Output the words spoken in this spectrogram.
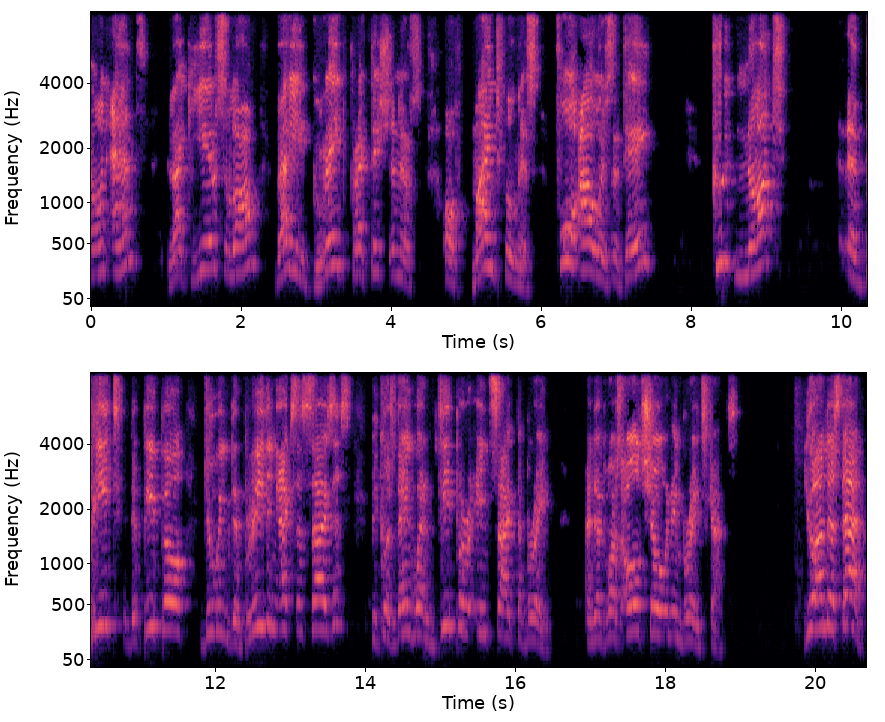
on end, like years long, very great practitioners of mindfulness, four hours a day, could not uh, beat the people doing the breathing exercises because they went deeper inside the brain. And that was all shown in brain scans. You understand?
